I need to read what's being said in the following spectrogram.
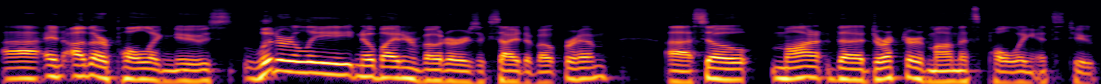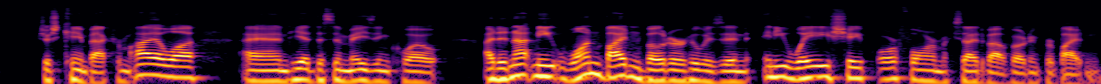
Uh, and other polling news, literally no Biden voter is excited to vote for him. Uh, so Mon- the director of Monmouth's Polling Institute just came back from Iowa, and he had this amazing quote. I did not meet one Biden voter who is in any way, shape, or form excited about voting for Biden.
